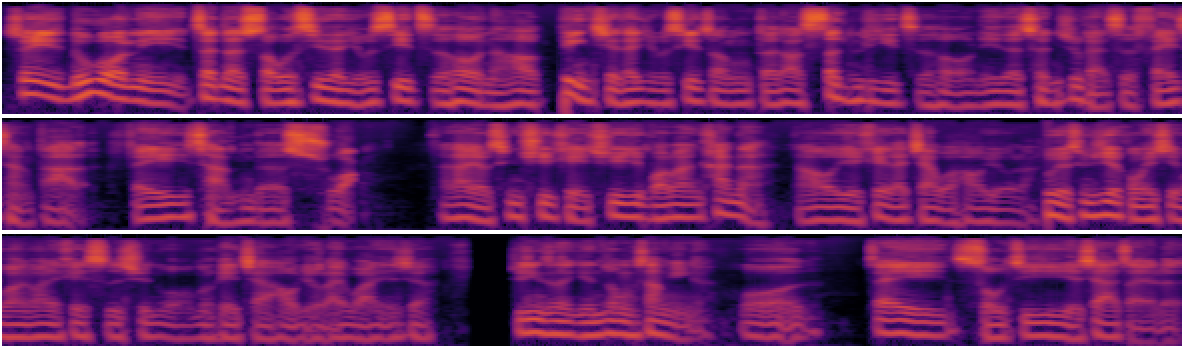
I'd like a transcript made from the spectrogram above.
所以如果你真的熟悉了游戏之后，然后并且在游戏中得到胜利之后，你的成就感是非常大的，非常的爽。大家有兴趣可以去玩玩看呐，然后也可以来加我好友了。如果有兴趣跟我一起玩的话，也可以私信我，我们可以加好友来玩一下。最近真的严重上瘾啊，我。在手机也下载了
